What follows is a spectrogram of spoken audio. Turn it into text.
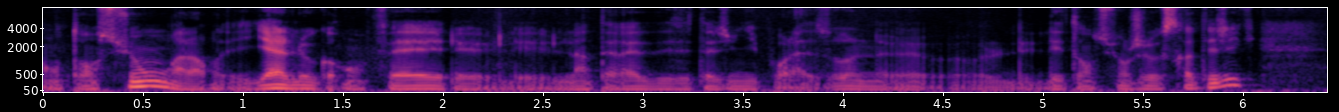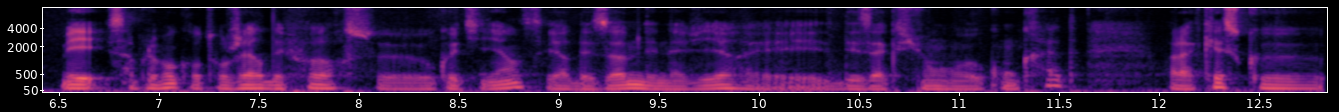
en tension? Alors il y a le grand fait, l'intérêt des États-Unis pour la zone, euh, les, tensions géostratégiques, mais simplement quand on gère des forces euh, au quotidien, c'est-à-dire des hommes, des navires et des actions euh, concrètes, voilà, qu'est-ce que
